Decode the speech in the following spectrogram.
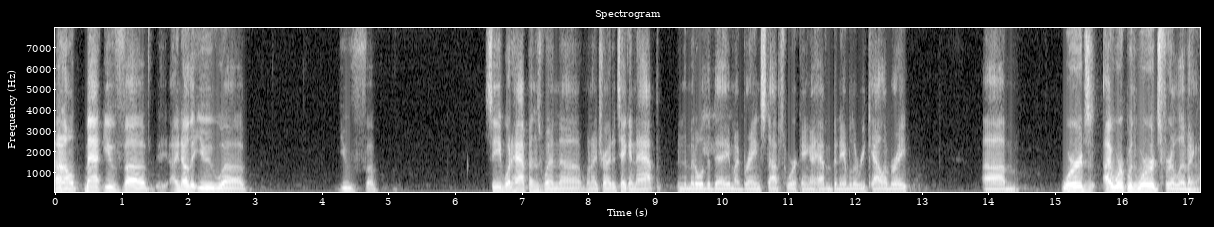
I don't know, Matt. You've uh, I know that you uh, you've uh, see what happens when uh, when I try to take a nap in the middle of the day. My brain stops working. I haven't been able to recalibrate. Um, words. I work with words for a living,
